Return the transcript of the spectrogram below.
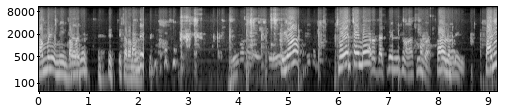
తమ్ముడి మీ బాబాయ్. ఇగో చూడొచ్చండి. అవును. పది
